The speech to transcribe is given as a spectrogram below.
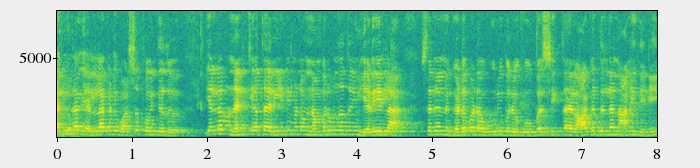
ಅಲ್ಲಿಂದಾಗ ಎಲ್ಲ ಕಡೆ ವಾಟ್ಸಪ್ ಹೋಯ್ತದು. ಎಲ್ಲರೂ ನನಗೆ ಕೇಳ್ತಾರೆ ರೀ ಮೇಡಮ್ ನಂಬರ್ ಬಂದದ್ದು ನೀವು ಹೇಳಿಲ್ಲ ಸರ್ ನಾನು ಗಡಬಡ, ಊರಿಗೆ ಬರಬೇಕು ಬಸ್ ಸಿಗ್ತಾ ಇಲ್ಲ ಆಗೋದಿಲ್ಲ ನಾನಿದ್ದೀನಿ.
